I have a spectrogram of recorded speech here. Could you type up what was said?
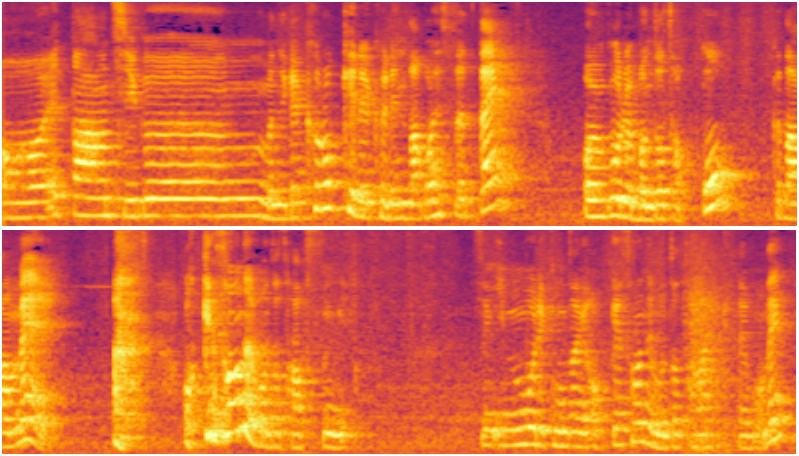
어, 일단 지금 만약에 크로키를 그린다고 했을 때 얼굴을 먼저 잡고 그 다음에 어깨선을 먼저 잡습니다. 지금 인물이 굉장히 어깨선이 먼저 닿았기 때문에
